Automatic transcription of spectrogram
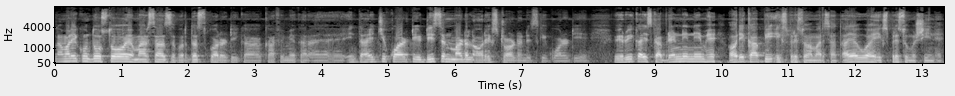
अल्लाम दोस्तों हमारे साथ ज़बरदस्त क्वालिटी का काफ़ी मेकर आया है। इंतहाई अच्छी क्वालिटी डिसेंट मॉडल और एक्स्ट्रॉर्डनरी इसकी क्वालिटी है। वेरी का इसका ब्रांड नेम है और ये काफ़ी एक्सप्रेसो हमारे साथ आया हुआ है। एक्सप्रेसो मशीन है।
